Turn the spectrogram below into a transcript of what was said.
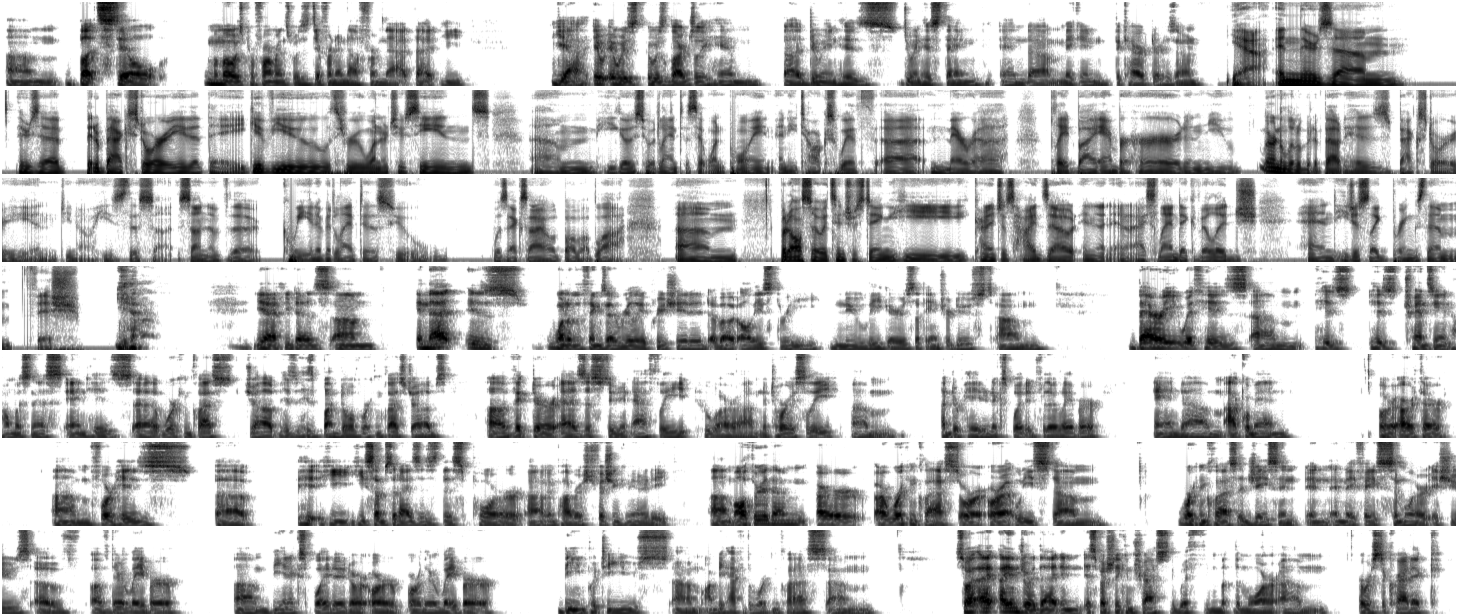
Um, but still, Momoa's performance was different enough from that that he, yeah, it, it was it was largely him uh, doing his doing his thing and um, making the character his own. Yeah, and there's um there's a bit of backstory that they give you through one or two scenes um, he goes to Atlantis at one point and he talks with uh, Mera, played by Amber Heard, and you learn a little bit about his backstory. And, you know, he's the son, son of the queen of Atlantis who was exiled, blah, blah, blah. Um, but also, it's interesting, he kind of just hides out in an, an Icelandic village and he just like brings them fish. Yeah. Yeah, he does. Um, and that is one of the things I really appreciated about all these three new leaguers that they introduced. Um, Barry with his um, his his transient homelessness and his uh, working class job, his his bundle of working class jobs. Uh, Victor as a student athlete who are um, notoriously um, underpaid and exploited for their labor, and um, Aquaman or Arthur um, for his uh, he he subsidizes this poor um, impoverished fishing community. Um, all three of them are are working class or or at least um, working class adjacent, and, and they face similar issues of of their labor um, being exploited or, or or their labor being put to use um, on behalf of the working class. Um, so I, I enjoyed that, and especially contrasted with the more aristocratic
